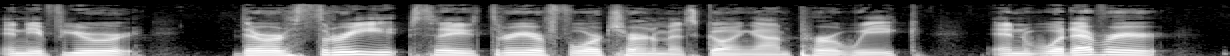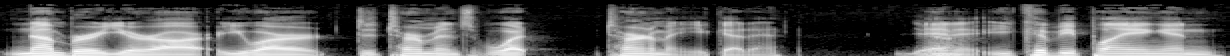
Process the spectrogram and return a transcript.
and if you were there were three say three or four tournaments going on per week, and whatever number you are you are determines what tournament you get in. and it, you could be playing in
